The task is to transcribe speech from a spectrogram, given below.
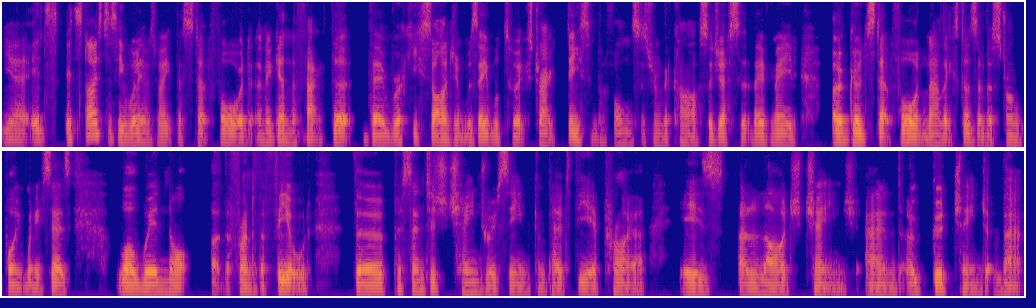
Yeah, it's it's nice to see Williams make the step forward. And again, the fact that their rookie Sargeant was able to extract decent performances from the car suggests that they've made a good step forward. And Alex does have a strong point when he says, well, we're not at the front of the field. The percentage change we've seen compared to the year prior is a large change and a good change at that.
